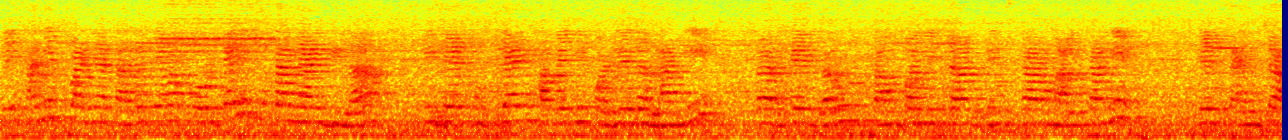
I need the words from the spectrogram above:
ते खालीच पाडण्यात आलं. तेव्हा कोर्टाने सुद्धा न्याय दिला की जे कुठल्याही हवेने पडलेलं नाही तर ते गरुड कंपनीच्या जिजकार मालकाने ते त्यांच्या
